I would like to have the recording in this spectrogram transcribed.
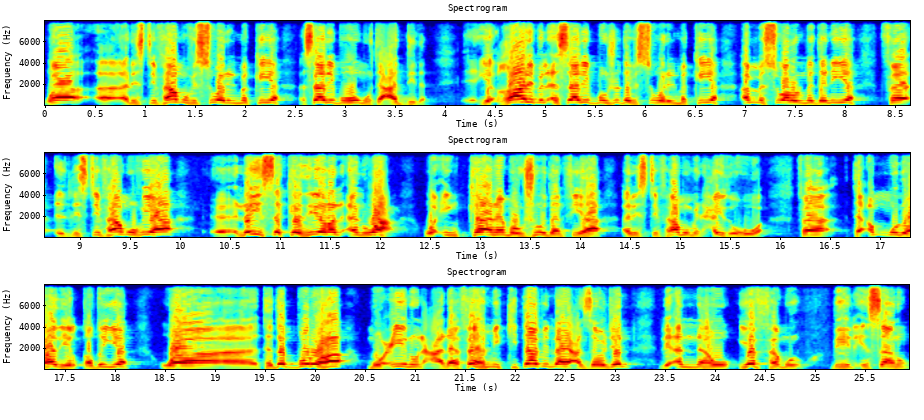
والإستفهام في السور المكية أساليبه متعددة. غالب الأساليب موجودة في السور المكية أما السور المدنية فالاستفهام فيها آه، ليس كثير الأنواع. وإن كان موجودا فيها الاستفهام من حيث هو. فتأمل هذه القضية وتدبرها معين على فهم كتاب الله عز وجل لأنه يفهم به الإنسان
